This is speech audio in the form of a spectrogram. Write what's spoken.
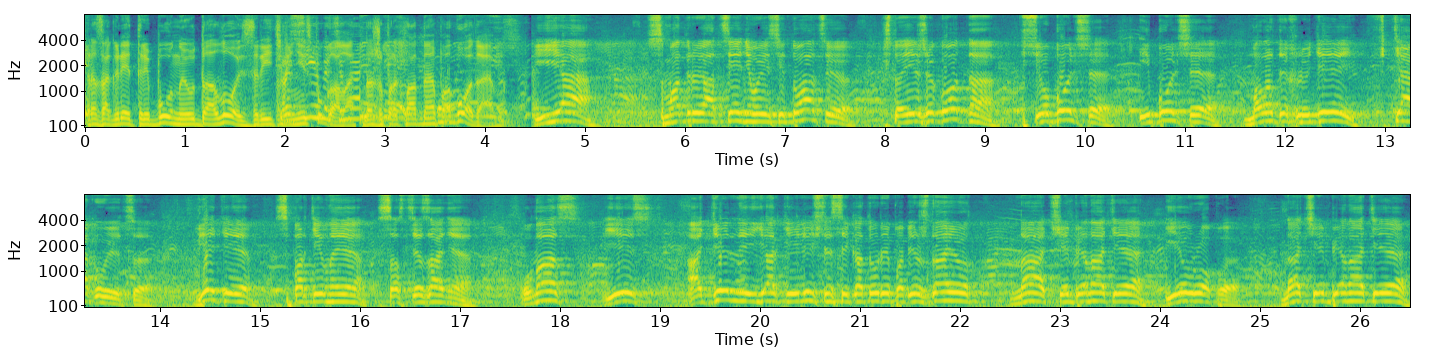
Разогреть трибуны удалось, зрителей не испугала даже прохладная погода. И я смотрю, оцениваю ситуацию, что ежегодно все больше и больше молодых людей втягиваются в эти спортивные состязания. У нас есть отдельные яркие личности, которые побеждают на чемпионате Европы, на чемпионате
